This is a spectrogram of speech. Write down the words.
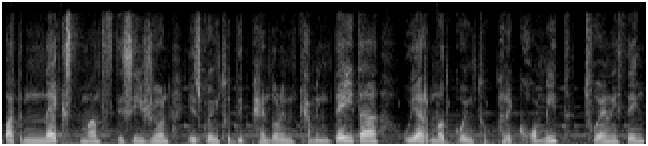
but next month's decision is going to depend on incoming data. We are not going to pre commit to anything.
